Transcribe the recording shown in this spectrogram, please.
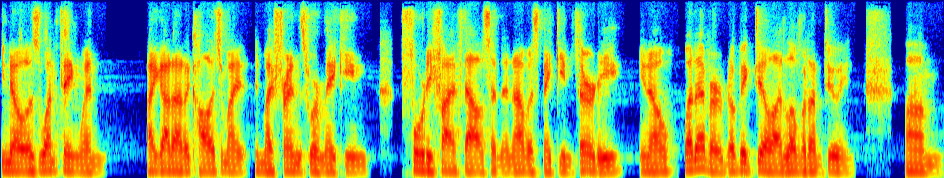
you know, it was one thing when I got out of college and my and my friends were making forty five thousand and I was making thirty. You know, whatever, no big deal. I love what I'm doing. Um,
